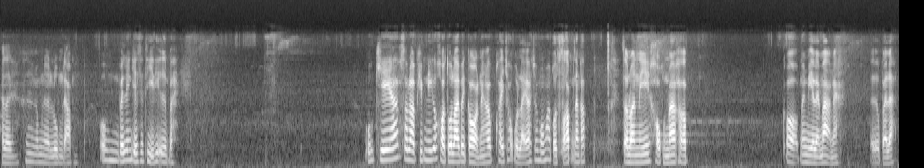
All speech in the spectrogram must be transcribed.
อะไรนะเครื่องกำเนิดลุมดำโอ้มไปเล่นเกมสถีที่อื่นไป โอเคครับสำหรับคลิปนี้ก็ขอตัวลาไปก่อนนะครับ ใครชอบกดไลค์ก็ชอบมากๆกดซับนะครับสำหรับนนี้ขอบคุณมากครับ ก็ไม่มีอะไรมากนะ เออ ไปละ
